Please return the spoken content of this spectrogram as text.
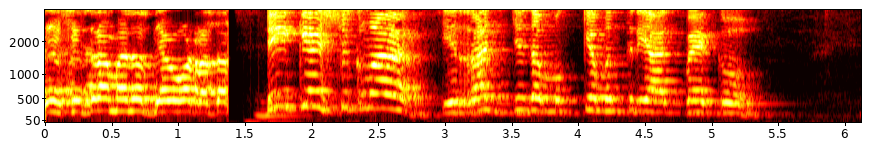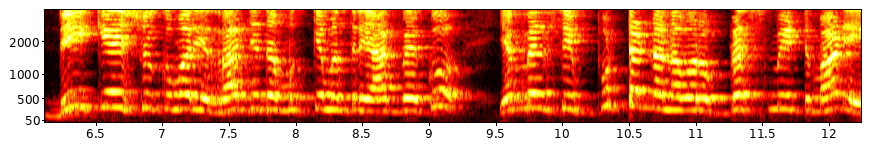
ನೀವು ಸಿದ್ದರಾಮಯ್ಯ ದೇವೇಗೌಡರ ಡಿ ಕೆ ಶಿವಕುಮಾರ್ ಈ ರಾಜ್ಯದ ಮುಖ್ಯಮಂತ್ರಿ ಆಗ್ಬೇಕು. ಡಿ ಕೆ ಶಿವಕುಮಾರ್ ಈ ರಾಜ್ಯದ ಮುಖ್ಯಮಂತ್ರಿ ಆಗ್ಬೇಕು. ಎಂ ಎಲ್ ಸಿ ಪುಟ್ಟಣ್ಣನವರು ಪ್ರೆಸ್ ಮೀಟ್ ಮಾಡಿ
